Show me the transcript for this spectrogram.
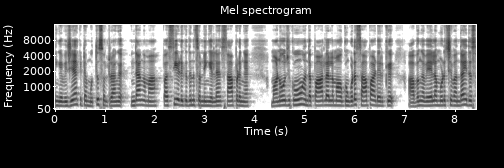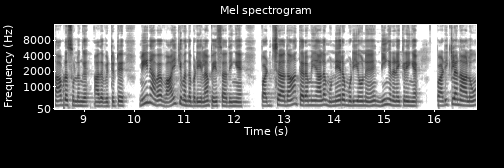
இங்கே விஜயா கிட்ட முத்து சொல்கிறாங்க இந்தாங்கம்மா பசி எடுக்குதுன்னு சொன்னீங்கல்ல சாப்பிடுங்க. மனோஜுக்கும் அந்த பார்லர்லம்மாவுக்கும் கூட சாப்பாடு இருக்குது அவங்க வேலை முடிச்சு வந்தால் இதை சாப்பிட சொல்லுங்கள் அதை விட்டுட்டு மீனாவை வாய்க்கு வந்தபடியெல்லாம் பேசாதீங்க. படித்தாதான் திறமையால் முன்னேற முடியும்னு நீங்கள் நினைக்கிறீங்க. படிக்கலனாலும்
